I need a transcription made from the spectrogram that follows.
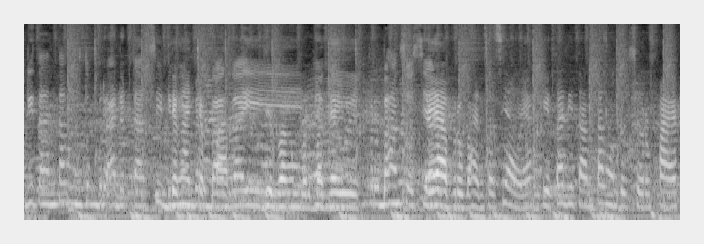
Ditantang untuk beradaptasi Dengan dengan, cepat, berbagai berbagai- eh, perubahan sosial. ya perubahan sosial ya. Kita ditantang untuk survive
